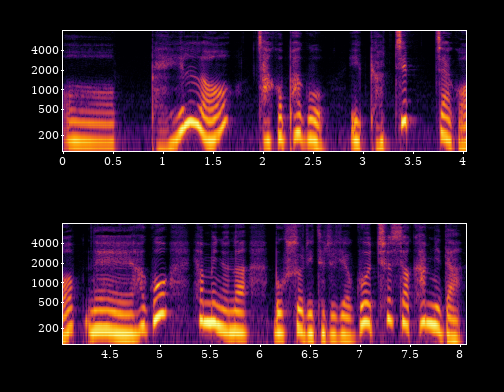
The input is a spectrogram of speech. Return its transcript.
어, 베일러 작업하고 이 볏짚 작업, 네, 하고 현미 누나 목소리 들으려고 출석합니다.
